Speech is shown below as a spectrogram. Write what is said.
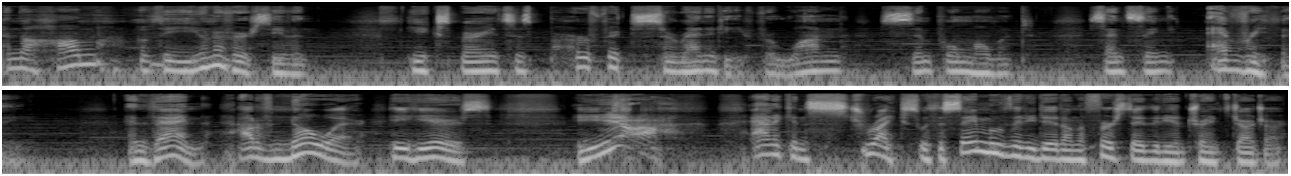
and the hum of the universe, even. He experiences perfect serenity for one simple moment, sensing everything. And then, out of nowhere, he hears, Yeah! Anakin strikes with the same move that he did on the first day that he had trained Jar Jar.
